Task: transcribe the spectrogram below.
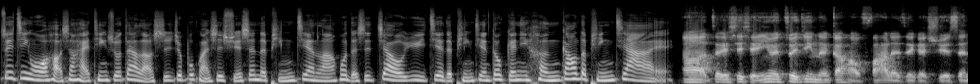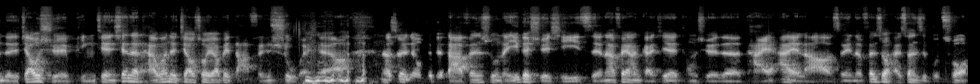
最近我好像还听说戴老师就不管是学生的评鉴啦，或者是教育界的评鉴，都给你很高的评价哎。啊，这个谢谢，因为最近呢刚。好发了这个学生的教学评鉴，现在台湾的教授要被打分数哎啊，那所以呢这个打分数呢一个学期一次，那非常感谢同学的抬爱了啊，所以呢分数还算是不错，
